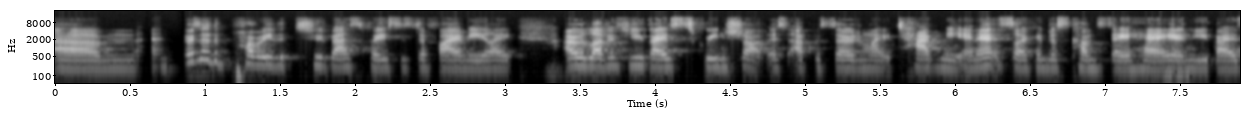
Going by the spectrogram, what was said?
um, and those are the, probably the two best places to find me. Like, I would love if you guys screenshot this episode and like tag me in it so I can just come say hey and you guys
